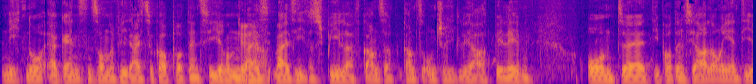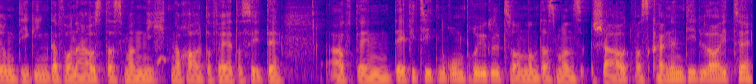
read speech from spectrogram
nicht nur ergänzen, sondern vielleicht sogar potenzieren, genau. weil, weil sie das Spiel auf ganz, ganz unterschiedliche Art beleben. Und äh, die Potenzialorientierung, die ging davon aus, dass man nicht nach alter Vätersitte auf den Defiziten rumprügelt, sondern dass man schaut, was können die Leute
